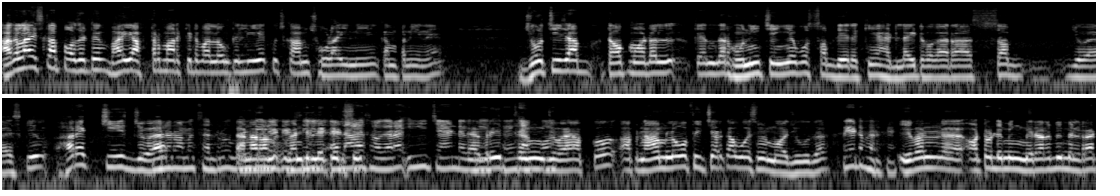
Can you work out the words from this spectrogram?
अगला इसका पॉजिटिव भाई आफ्टर मार्केट वालों के लिए कुछ काम छोड़ा ही नहीं कंपनी ने। जो चीज़ आप टॉप मॉडल के अंदर होनी चाहिए वो सब दे रखी है हेडलाइट वगैरह सब जो है इसकी हर एक चीज़ जो है seat, वगैरह ईच एंड एवरीथिंग जो है आपको आप नाम लो फीचर का वो इसमें मौजूद है। पेट भर के। इवन ऑटो डिमिंग मिरर भी मिल रहा है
